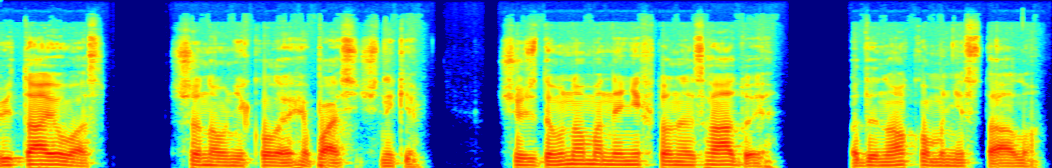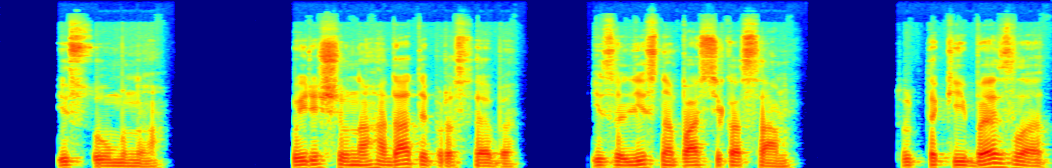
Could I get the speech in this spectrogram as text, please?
Вітаю вас, шановні колеги-пасічники. Щось давно мене ніхто не згадує. Одиноко мені стало і сумно. Вирішив нагадати про себе і заліз на пасіка сам. Тут такий безлад,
